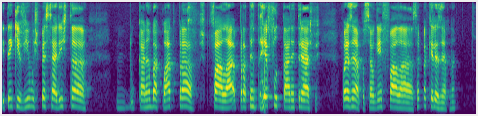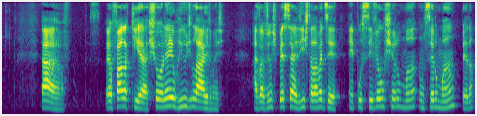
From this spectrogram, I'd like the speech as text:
E tem que vir um especialista do caramba 4 para falar, para tentar refutar, entre aspas. Por exemplo, se alguém fala, sempre aquele exemplo, né? Ah, eu falo aqui, é, chorei o rio de lágrimas. Aí vai vir um especialista lá vai dizer, é impossível um ser humano, um ser humano, perdão,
